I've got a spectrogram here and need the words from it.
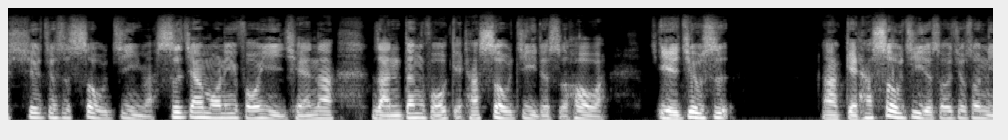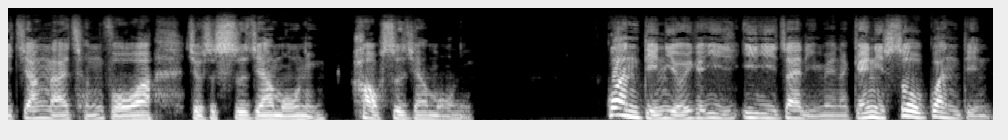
就就是受记嘛。释迦牟尼佛以前呢，燃灯佛给他受记的时候啊，也就是啊，给他受记的时候，就说你将来成佛啊，就是释迦牟尼，号释迦牟尼。灌顶有一个意意义在里面呢，给你受灌顶，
